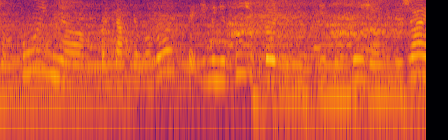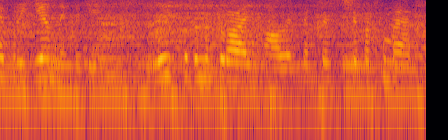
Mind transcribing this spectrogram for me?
шампунь, а, бальзам для волосся. І мені дуже подобається, він дійсно дуже освіжає, приємний такий, близько до натурального, але це все ще парфумерно.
